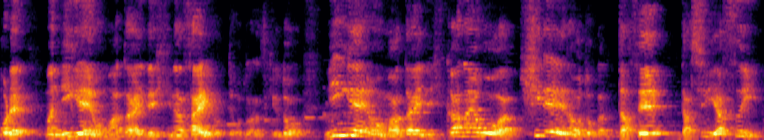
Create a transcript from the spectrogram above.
これ、まあ、2弦をまたいで弾きなさいよってことなんですけど、2弦をまたいで弾かない方が綺麗な音が出せ、出しやすい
